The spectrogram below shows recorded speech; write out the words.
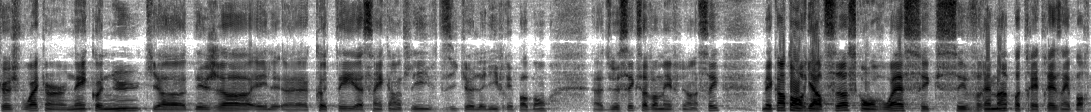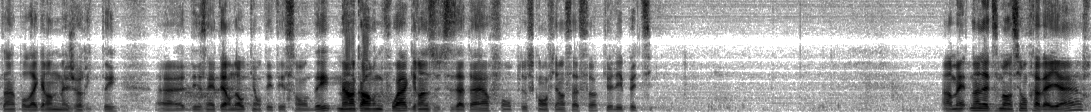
que je vois qu'un inconnu qui a déjà euh, coté 50 livres dit que le livre n'est pas bon, euh, Dieu sait que ça va m'influencer. Mais quand on regarde ça, ce qu'on voit, c'est que c'est vraiment pas très, très important pour la grande majorité euh, des internautes qui ont été sondés. Mais encore une fois, grands utilisateurs font plus confiance à ça que les petits. Alors maintenant, la dimension travailleur.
